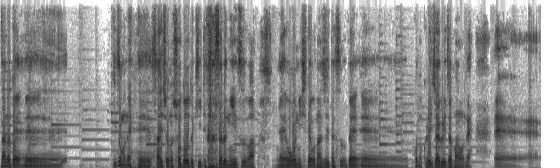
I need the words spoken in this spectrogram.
なので、えーいつもね、えー最初の初動で聞いてくださる人数は、えー往々にして同じですので、えーこのクレイジーアグリジャパンをね、え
